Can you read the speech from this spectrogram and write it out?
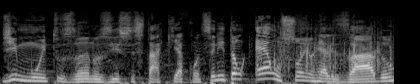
de muitos anos, isso está aqui acontecendo. Então é um sonho realizado.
